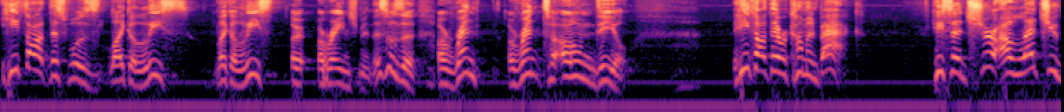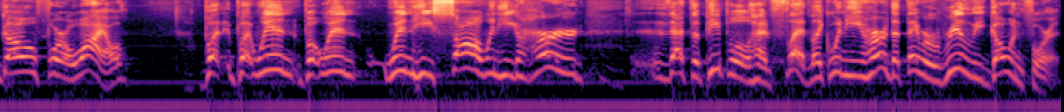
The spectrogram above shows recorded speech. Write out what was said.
he thought this was like a lease, like a lease uh, arrangement. This was a, a rent a rent to own deal. He thought they were coming back. He said, "Sure, I'll let you go for a while." But but when but when when he saw, when he heard that the people had fled, like when he heard that they were really going for it,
